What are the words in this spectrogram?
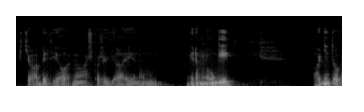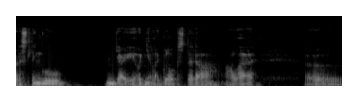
chtěl, aby ty jeho MMAčkaři dělají jenom, jenom mm. nogi. Hodně toho wrestlingu, dělají i hodně leglocks teda, ale uh,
